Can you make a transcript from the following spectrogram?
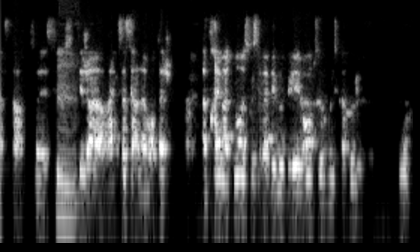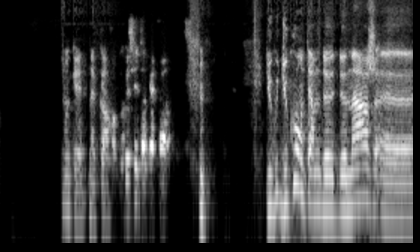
etc. C'est, mmh. déjà, rien que ça, c'est un avantage. Après, maintenant, est-ce que ça va développer les ventes? On espère Ok, d'accord. Tant qu'à Du, du, coup, en termes de, de marge euh,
